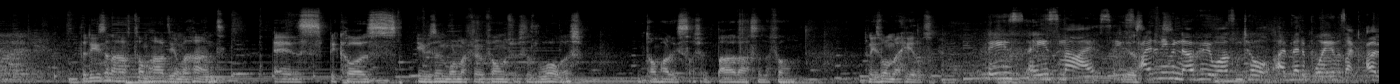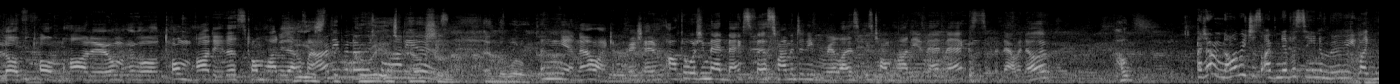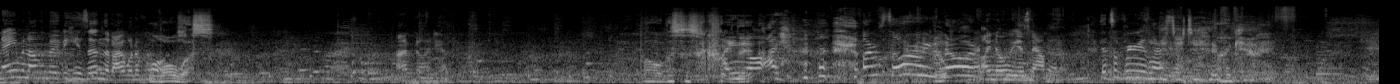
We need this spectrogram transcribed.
The reason I have Tom Hardy on my hand is because he was in one of my favourite films, which is Lawless. And Tom Hardy's such a badass in the film. And he's one of my heroes. He's he's nice. He's, He I didn't even know who he was until I met a boy who was like, I love Tom Hardy. Oh my god, Tom Hardy this, Tom Hardy that. I was like, I don't even know who Tom Hardy person is. in the world. And yeah, now I can appreciate him. After watching Mad Max, first time I didn't even realise it was Tom Hardy in Mad Max, but now I know. How I don't know. He just I've never seen a movie like name another movie he's in that I would have watched. lawless. I have no idea. Oh, this is a great I date. know. I, I'm sorry. Nope. No. I know who he is now. It's a very nice tattoo. Thank you.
